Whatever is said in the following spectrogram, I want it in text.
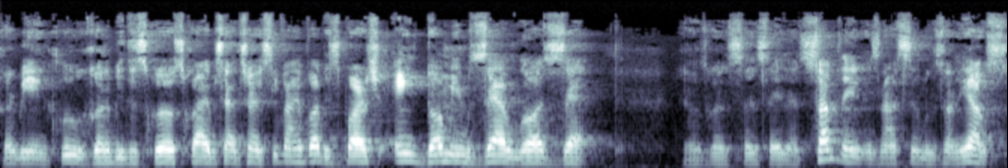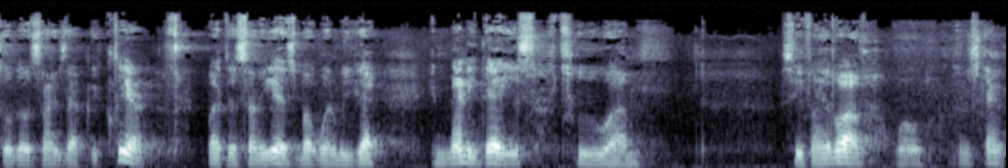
going to be included, going to be described as Sifan Babis Barsh ain't Domim. And I was going to say, that something is not similar to something else, although it's not exactly clear, but that something is. But when we get in many days to um, Sifan Vav, we'll understand.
